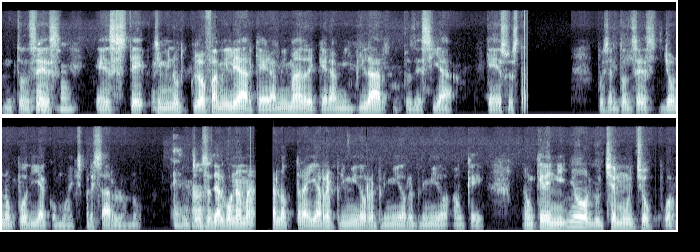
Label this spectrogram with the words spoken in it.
Entonces, este, si mi núcleo familiar, que era mi madre, que era mi pilar, pues decía que eso está, pues entonces yo no podía como expresarlo, ¿no? Entonces, de alguna manera lo traía reprimido, reprimido, reprimido, aunque aunque de niño luché mucho por,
